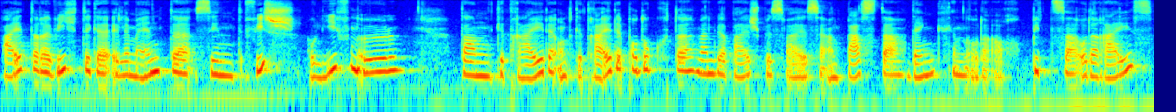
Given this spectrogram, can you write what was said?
Weitere wichtige Elemente sind Fisch, Olivenöl, dann Getreide und Getreideprodukte, wenn wir beispielsweise an Pasta denken oder auch Pizza oder Reis.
